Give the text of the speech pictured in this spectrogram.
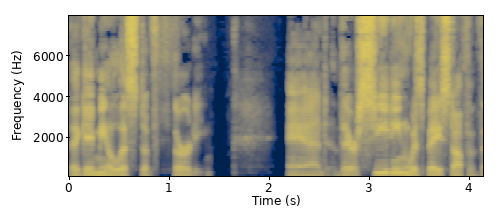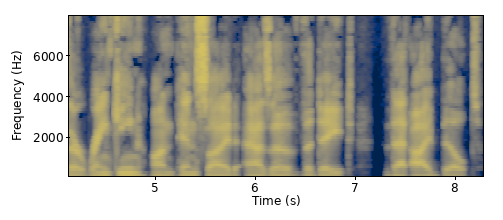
They gave me a list of 30 and their seeding was based off of their ranking on Pinside as of the date that I built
